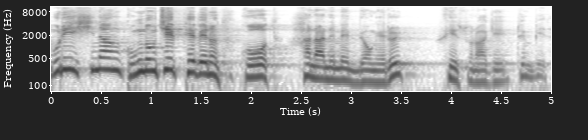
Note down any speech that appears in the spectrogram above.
우리 신앙 공동체의 패배는 곧 하나님의 명예를 훼손하게 됩니다.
